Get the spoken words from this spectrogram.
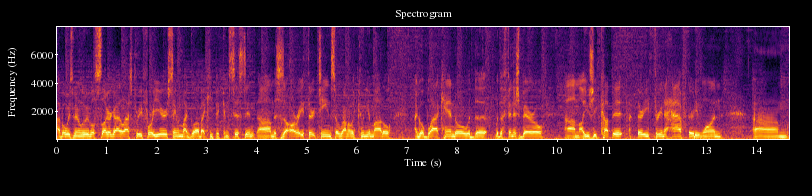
I've always been a Louisville Slugger guy the last three, four years. Same with my glove, I keep it consistent. Um, this is a RA13, so Ronald Acuna model. I go black handle with the with a finished barrel. Um, I'll usually cup it 33 and a half, 31. Um,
